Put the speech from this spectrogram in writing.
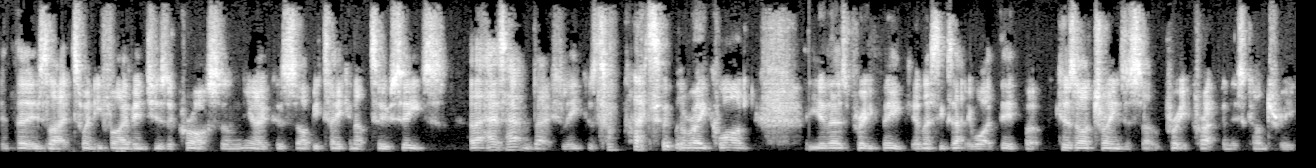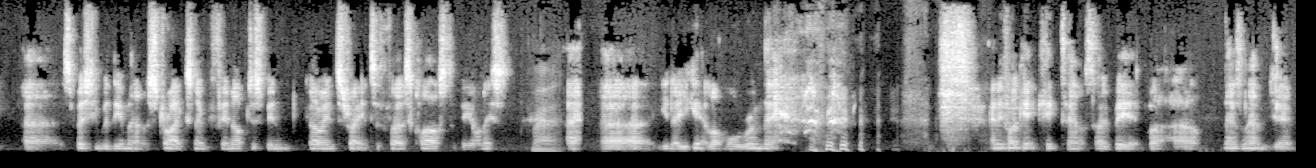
that is like 25 inches across, and you know, because I'll be taking up two seats. And that has happened actually, because I took the Raekwon. Yeah, that's pretty big, and that's exactly what I did. But because our trains are so pretty crap in this country, uh, especially with the amount of strikes and everything, I've just been going straight into first class, to be honest. Right. And, uh, you know, you get a lot more room there. and if I get kicked out, so be it. But uh, that hasn't happened yet.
